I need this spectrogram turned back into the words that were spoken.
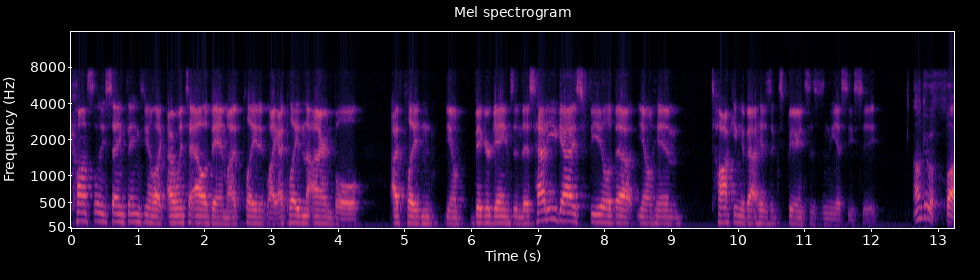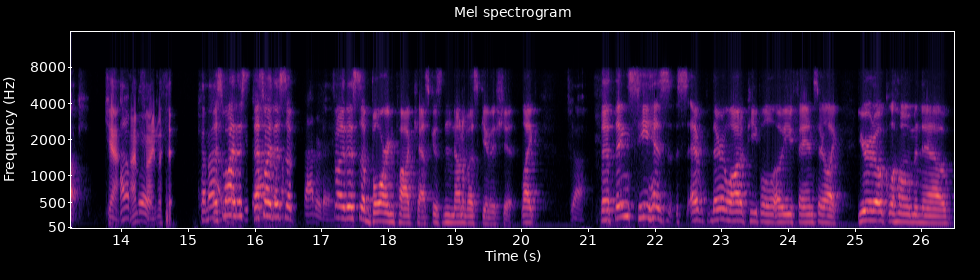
constantly saying things? You know, like I went to Alabama. I've played it. Like I played in the Iron Bowl. I've played in you know bigger games than this. How do you guys feel about you know him talking about his experiences in the SEC? I don't give a fuck. Yeah, I don't I'm care. fine with it. Come out. That's why this- that's why this is a- Saturday. That's why this is a boring podcast because none of us give a shit. Like Yeah, the things he has there are a lot of people OU fans they're like you're at Oklahoma now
